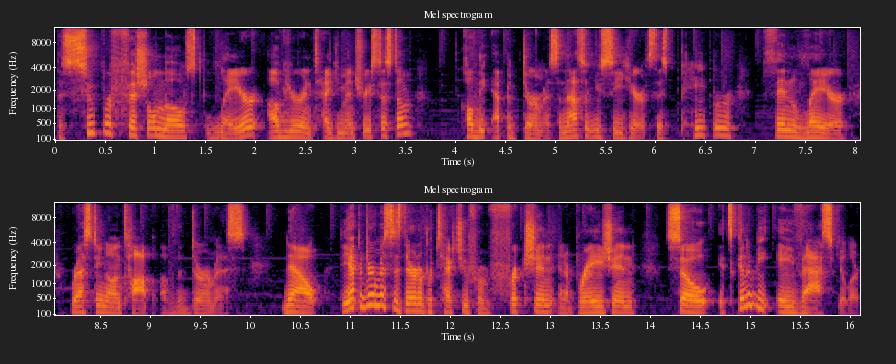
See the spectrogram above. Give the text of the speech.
the superficial most layer of your integumentary system called the epidermis. And that's what you see here. It's this paper thin layer resting on top of the dermis. Now, the epidermis is there to protect you from friction and abrasion, so it's gonna be avascular.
